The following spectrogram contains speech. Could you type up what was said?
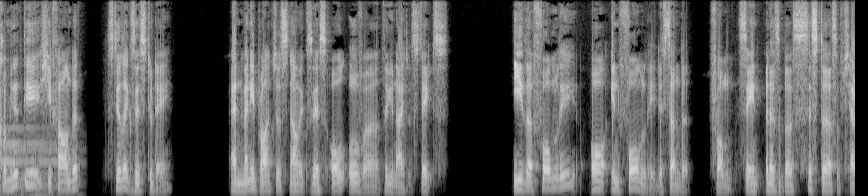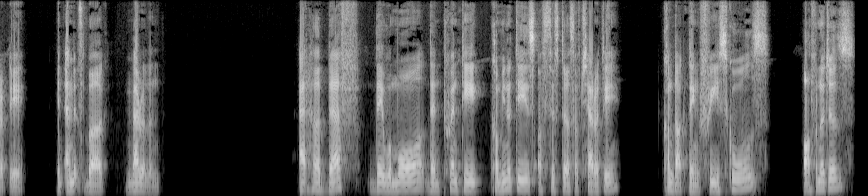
Community she founded still exists today, and many branches now exist all over the United States, either formally or informally descended from St. Elizabeth's Sisters of Charity in Emmitsburg, Maryland. At her death, there were more than 20 communities of Sisters of Charity conducting free schools, orphanages,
